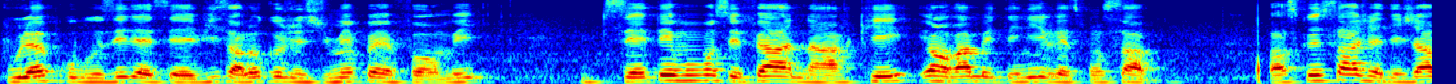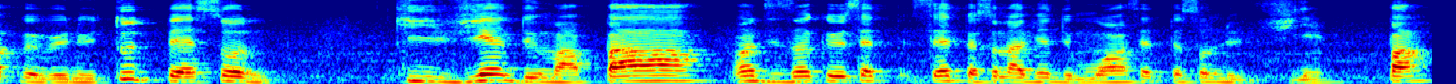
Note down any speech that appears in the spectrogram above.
pour leur proposer des services alors que je suis même pas informé. Certains vont se faire anarquer et on va me tenir responsable. Parce que ça, j'ai déjà prévenu. Toute personne qui vient de ma part en disant que cette, cette personne vient de moi, cette personne ne vient pas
